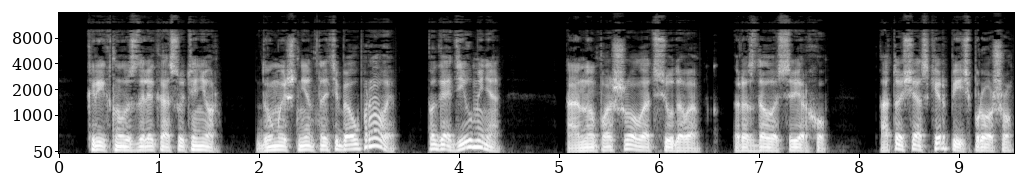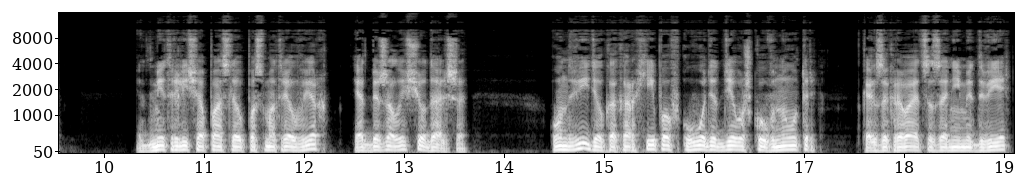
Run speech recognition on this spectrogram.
— крикнул издалека сутенер. «Думаешь, нет на тебя управы? Погоди у меня». «А ну, пошел отсюда!» — раздалось сверху. «А то сейчас кирпич брошу». Дмитрий Ильич опасливо посмотрел вверх и отбежал еще дальше. Он видел, как Архипов уводит девушку внутрь, как закрывается за ними дверь.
